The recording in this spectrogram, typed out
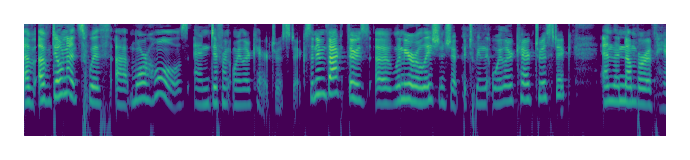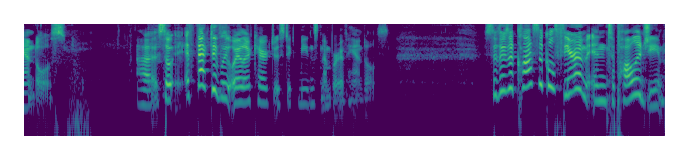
of, of, donuts with uh, more holes and different Euler characteristics. And in fact, there's a linear relationship between the Euler characteristic and the number of handles. Uh, so effectively, Euler characteristic means number of handles. So there's a classical theorem in topology,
